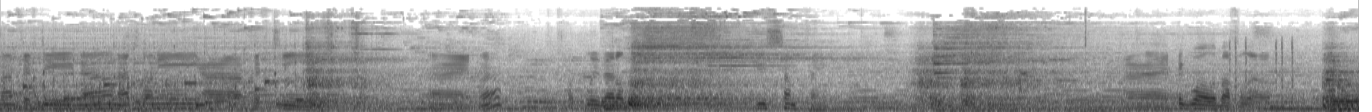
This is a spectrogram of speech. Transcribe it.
Not 50, no, not 20, uh, 15. Alright, well, hopefully that'll do, do something. Alright, big wall of buffalo.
